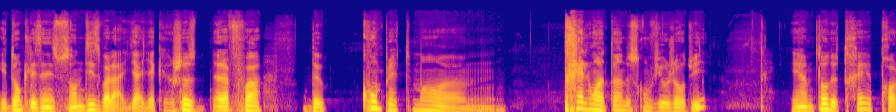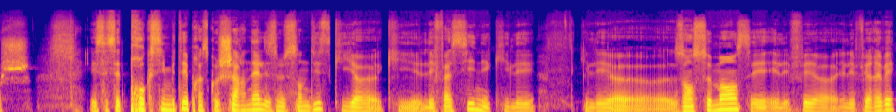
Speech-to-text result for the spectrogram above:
donc, les années 70, voilà, il y, a quelque chose à la fois de complètement très lointain de ce qu'on vit aujourd'hui et en même temps de très proche. Et c'est cette proximité presque charnelle des années 70 qui, qui les fascine et qui les, qui les ensemence et, les fait, et les fait rêver.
